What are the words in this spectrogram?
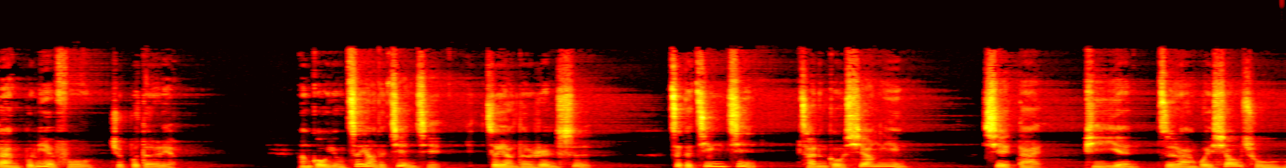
但不念佛就不得了。能够有这样的见解，这样的认识。这个精进才能够相应，懈怠、疲厌自然会消除。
